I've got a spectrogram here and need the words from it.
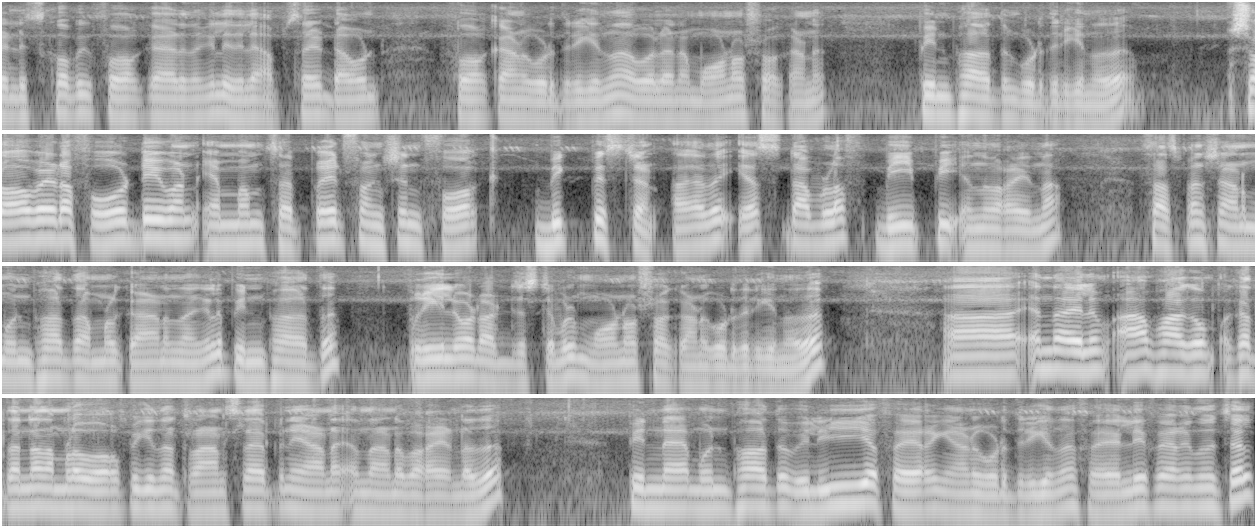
ടെലിസ്കോപ്പിക് ഫോക്ക് ആയിരുന്നെങ്കിൽ ഇതിൽ അപ്സൈഡ് ഡൗൺ ഫോക്കാണ് കൊടുത്തിരിക്കുന്നത്. അതുപോലെ തന്നെ മോണോ ഷോക്കാണ് പിൻഭാഗത്തും കൊടുത്തിരിക്കുന്നത്. ഷോവയുടെ forty one M M separate function fork big piston അതായത് S double F B P എന്ന് പറയുന്ന സസ്പെൻഷനാണ് മുൻഭാഗത്ത് നമ്മൾ കാണുന്നതെങ്കിൽ പിൻഭാഗത്ത് പ്രീ ലോഡ് അഡ്ജസ്റ്റബിൾ മോണോ ഷോക്കാണ് കൊടുത്തിരിക്കുന്നത്. എന്തായാലും ആ ഭാഗം ഒക്കെ തന്നെ നമ്മൾ ഓർപ്പിക്കുന്ന ട്രാൻസ്ലാപ്പിനെയാണ് എന്നാണ് പറയേണ്ടത്. പിന്നെ മുൻഭാഗത്ത് വലിയ ഫെയറിംഗ് ആണ് കൊടുത്തിരിക്കുന്നത്. ഫെയർലി ഫെയറിംഗ് എന്ന് വെച്ചാൽ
